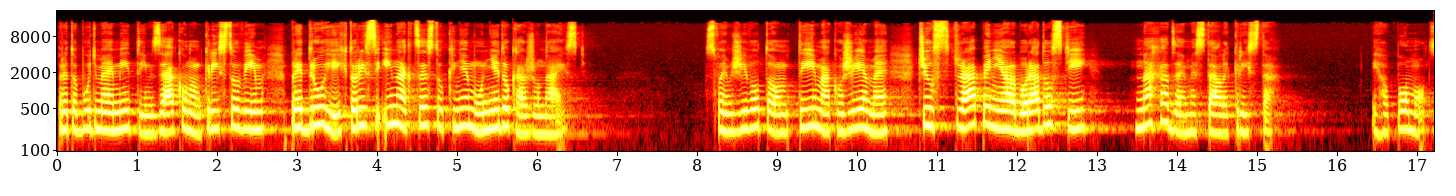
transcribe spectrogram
Preto buďme aj my tým zákonom Kristovým pre druhých, ktorí si inak cestu k nemu nedokážu nájsť. Svojim životom, tým, ako žijeme, či už trápení alebo radosti, nachádzajme stále Krista. Jeho pomoc,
